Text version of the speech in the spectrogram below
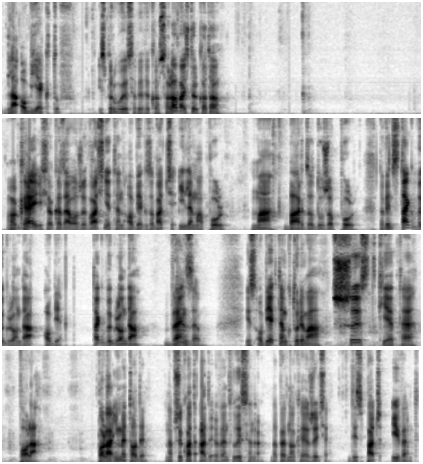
dla obiektów. I spróbuję sobie wykonsolować tylko to. Ok, i się okazało, że właśnie ten obiekt, zobaczcie ile ma pól. Ma bardzo dużo pól. No więc tak wygląda obiekt. Tak wygląda węzeł. Jest obiektem, który ma wszystkie te pola. Pola i metody. Na przykład add event listener, na pewno kojarzycie. Dispatch event,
